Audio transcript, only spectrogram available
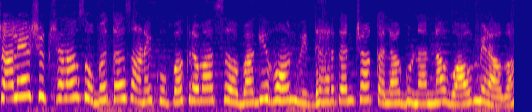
शालेय शिक्षणासोबतच अनेक उपक्रमात सहभागी होऊन विद्यार्थ्यांच्या कलागुणांना वाव मिळावा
